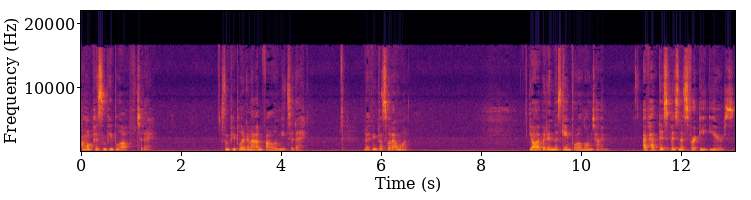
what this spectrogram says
I'm gonna piss some people off today. Some people are gonna unfollow me today. And I think that's what I want. Y'all, I've been in this game for a long time. I've had this business for eight years,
